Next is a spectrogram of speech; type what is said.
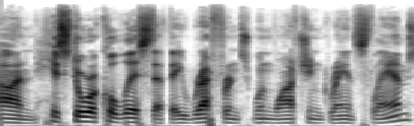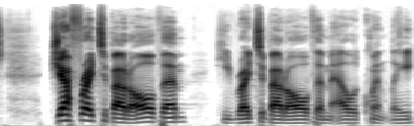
on historical lists that they reference when watching Grand Slams. Jeff writes about all of them. He writes about all of them eloquently.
